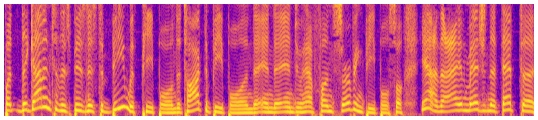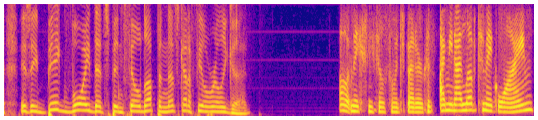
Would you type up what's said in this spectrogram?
but they got into this business to be with people and to talk to people and and and to have fun serving people. So yeah, I imagine that that uh, is a big void that's been filled up, and that's got to feel really good. Oh, it makes me feel so much better because I mean I love to make wine,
